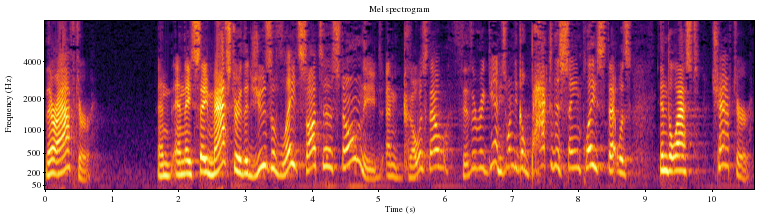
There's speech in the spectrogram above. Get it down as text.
thereafter. And, and they say, Master, the Jews of late sought to stone thee, and goest thou thither again? He's wanting to go back to the same place that was in the last chapter.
